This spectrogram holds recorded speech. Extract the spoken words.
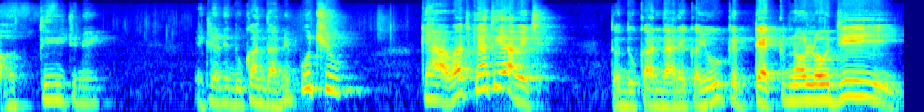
હતી જ નહીં. એટલે એને દુકાનદારને પૂછ્યું કે આ અવાજ ક્યાંથી આવે છે? તો દુકાનદારે કહ્યું કે ટેકનોલોજી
